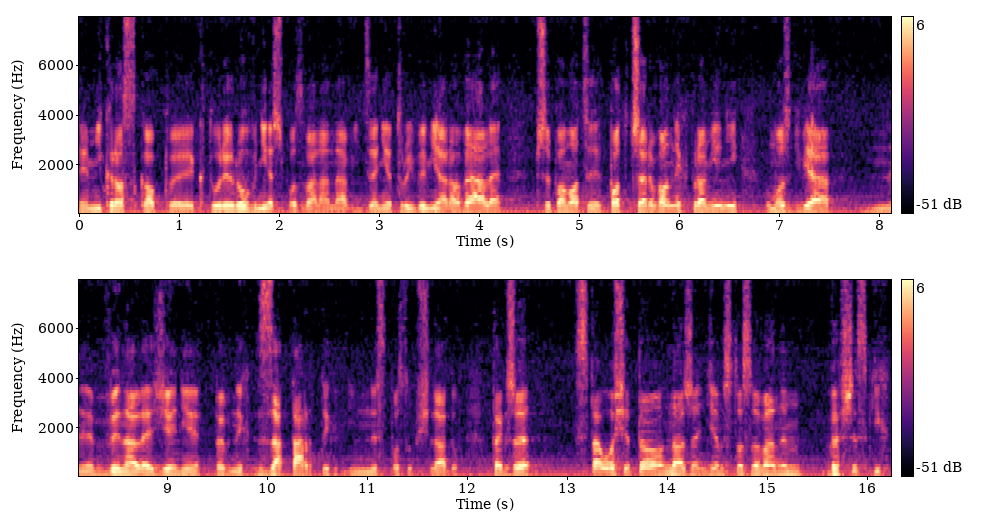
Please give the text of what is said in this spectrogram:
Y, Mikroskop, y, który również pozwala na widzenie trójwymiarowe, ale przy pomocy podczerwonych promieni umożliwia wynalezienie pewnych zatartych w inny sposób śladów. Także stało się to narzędziem stosowanym we wszystkich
